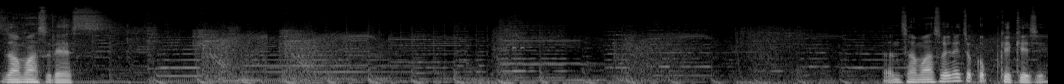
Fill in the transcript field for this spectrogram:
Zamasu des dan Zamasu ini cukup GG sih.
